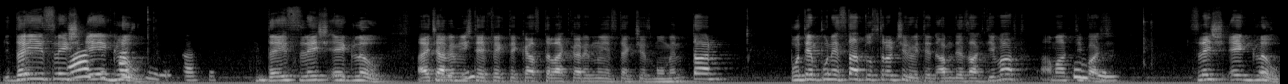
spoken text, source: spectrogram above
Dă-i slash Lasă, e faci glow. singur casă. Dă-i slash e glow. Aici avem niște efecte castă la care nu este acces momentan. Putem pune status strălucire. Uite, am dezactivat, am activat. pun? Slash e glow.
